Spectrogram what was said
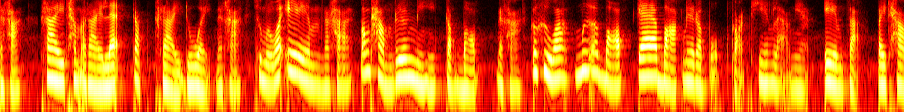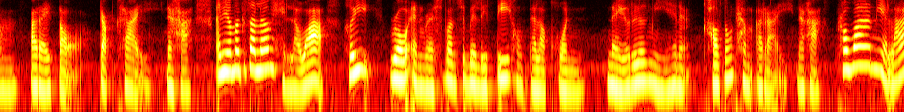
นะคะ ใครทำอะไรและกับใครด้วยนะคะ สมมติว่าเอมนะคะ ต้องทำเรื่องนี้กับบ๊อบนะคะ ก็คือว่าเมื่อบ๊อบแก้บั๊กในระบบก่อนเที่ยงแล้วเนี่ย เอมจะ ไปทำอะไรต่อกับใครนะคะ อันนี้มันก็จะเริ่มเห็นแล้วว่า เฮ้ย role and responsibility ของแต่ละคนในเรื่องนี้เนี่ยเขาต้องทำอะไรนะคะ เพราะว่าเนี่ยล่า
